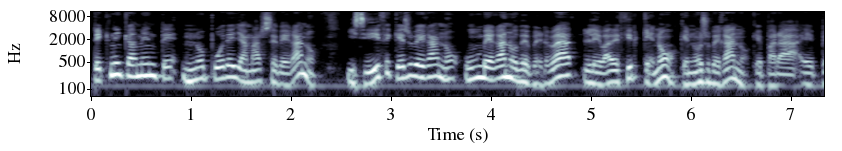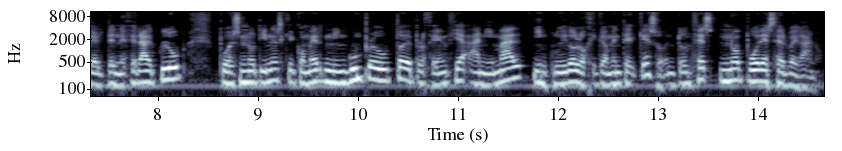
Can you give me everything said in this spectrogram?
técnicamente no puede llamarse vegano. Y si dice que es vegano, un vegano de verdad le va a decir que no, que no es vegano, que para eh, pertenecer al club, pues no tienes que comer ningún producto de procedencia animal, incluido lógicamente el queso. Entonces no puedes ser vegano.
